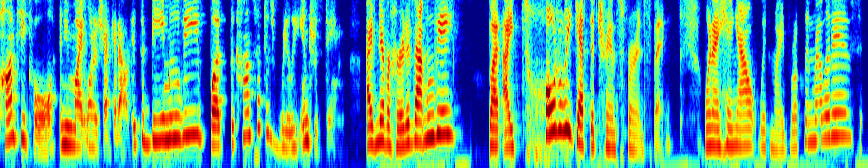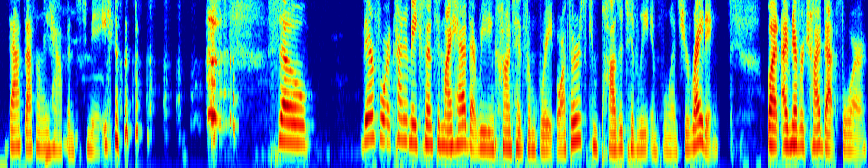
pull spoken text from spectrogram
Pontypool, and you might want to check it out. It's a B movie, but the concept is really interesting. I've never heard of that movie, but I totally get the transference thing. When I hang out with my Brooklyn relatives, that definitely happens to me. so, therefore, it kind of makes sense in my head that reading content from great authors can positively influence your writing. But I've never tried that for.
